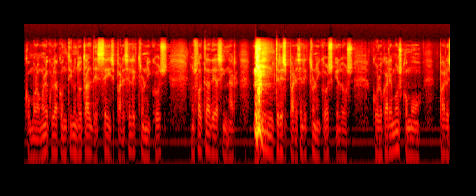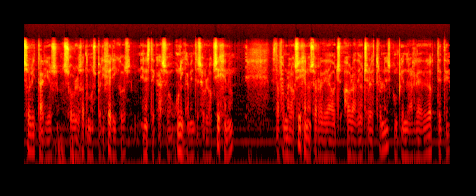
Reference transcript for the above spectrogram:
Como la molécula contiene un total de seis pares electrónicos, nos falta de asignar tres pares electrónicos que los colocaremos como pares solitarios sobre los átomos periféricos, en este caso únicamente sobre el oxígeno. De esta forma el oxígeno se rodea ahora de 8 electrones, cumpliendo la regla del octete.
